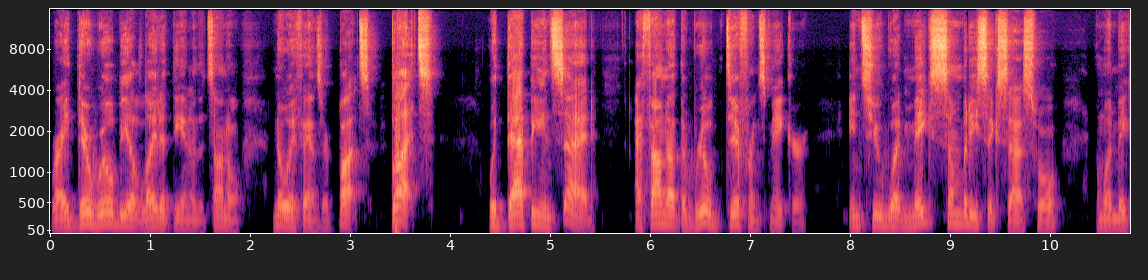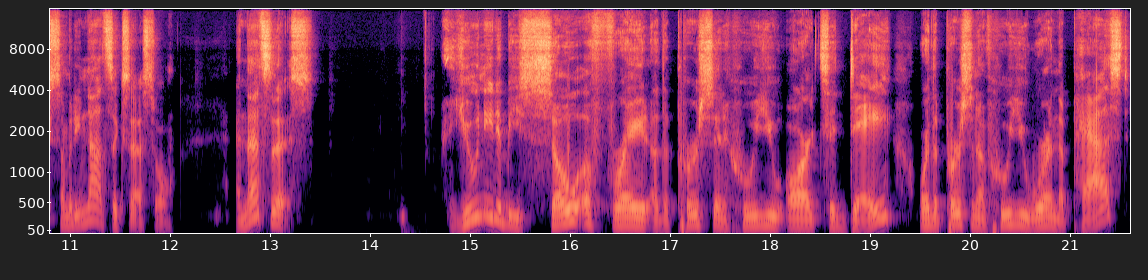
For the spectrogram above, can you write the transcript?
right? There will be a light at the end of the tunnel. No ifs, ands, or buts. But with that being said, I found out the real difference maker into what makes somebody successful and what makes somebody not successful. And that's this you need to be so afraid of the person who you are today or the person of who you were in the past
